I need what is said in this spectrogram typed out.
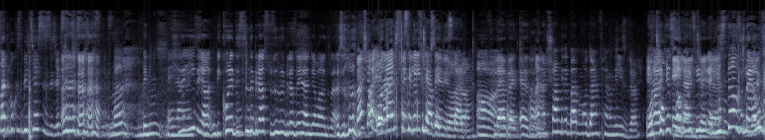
Hadi bu kız BTS izleyeceksiniz. Ben benim işte iyiydi ya. Bir Kore dizisinde biraz hüzün ve biraz eğlence vardır her zaman. Ben şu an Aa, Modern isteseydim Family'yi çok Fleabag seviyorum. izlerdim. Aa, Fleabag evet. evet. Aynen. Aynen. Şu an bir de ben Modern Family'yi izliyorum. E, o çok herkes favori film eğlenceli. liste hazırlayalım.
